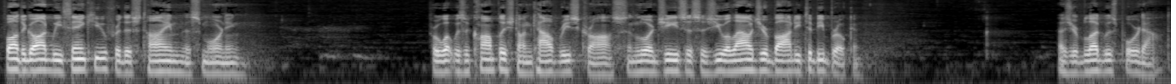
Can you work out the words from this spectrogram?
Father God, we thank you for this time this morning, for what was accomplished on Calvary's cross. And Lord Jesus, as you allowed your body to be broken, as your blood was poured out,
